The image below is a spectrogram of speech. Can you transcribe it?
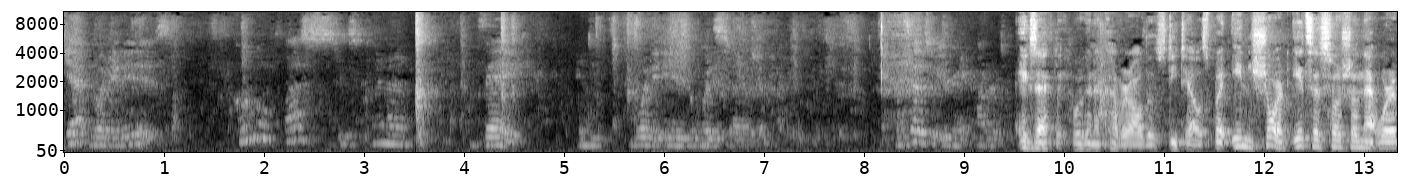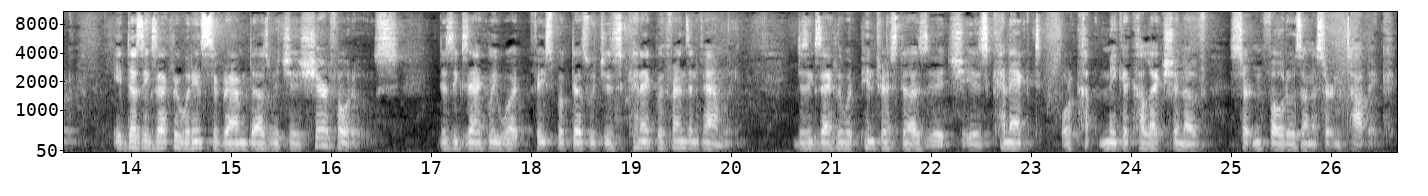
get what it is. Google Plus is kind of vague in what it is and what it does. Exactly. We're going to cover all those details. But in short, it's a social network. It does exactly what Instagram does, which is share photos. It does exactly what Facebook does, which is connect with friends and family. It does exactly what Pinterest does, which is connect or co make a collection of certain photos on a certain topic.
